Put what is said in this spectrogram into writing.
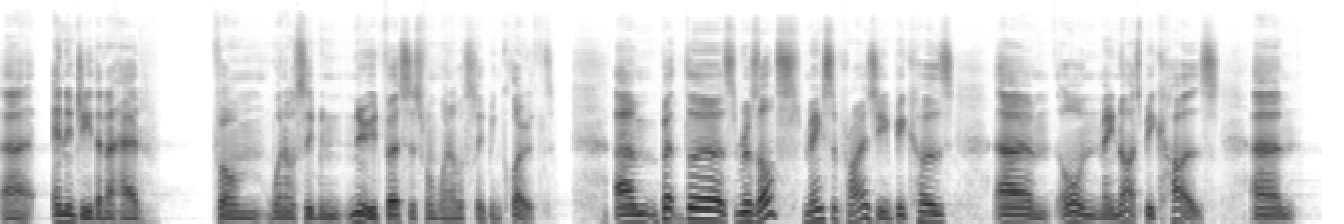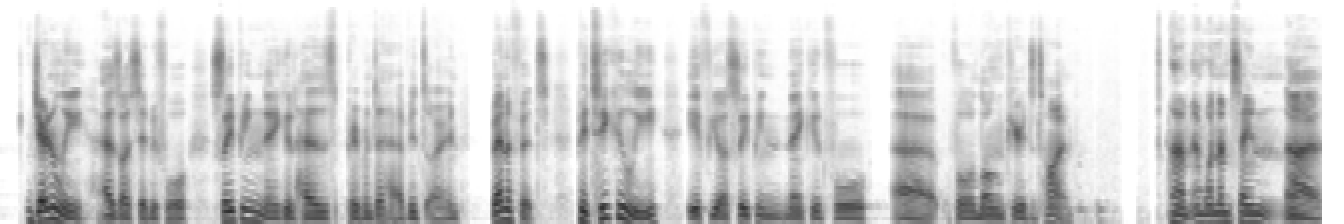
uh, energy that I had from when I was sleeping nude versus from when I was sleeping clothed. Um, but the results may surprise you because, um, or may not, because um, generally, as I said before, sleeping naked has proven to have its own benefits, particularly if you're sleeping naked for uh, for long periods of time. Um, and when I'm saying uh,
